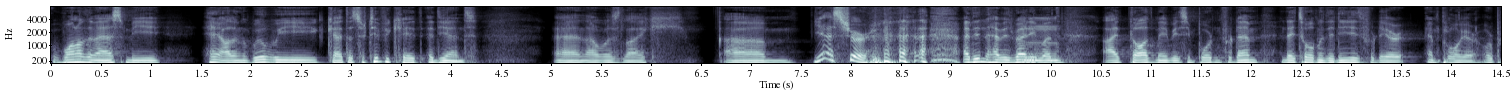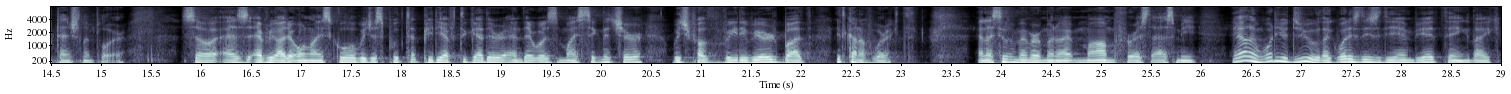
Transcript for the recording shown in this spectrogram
one of them asked me, "Hey, Alan, will we get a certificate at the end?" And I was like, um, yes, sure. I didn't have it ready, mm. but I thought maybe it's important for them, and they told me they need it for their employer or potential employer. So, as every other online school, we just put a PDF together, and there was my signature, which felt really weird, but it kind of worked. And I still remember when my mom first asked me, hey, Alan, what do you do? Like, what is this DMBA thing? Like,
